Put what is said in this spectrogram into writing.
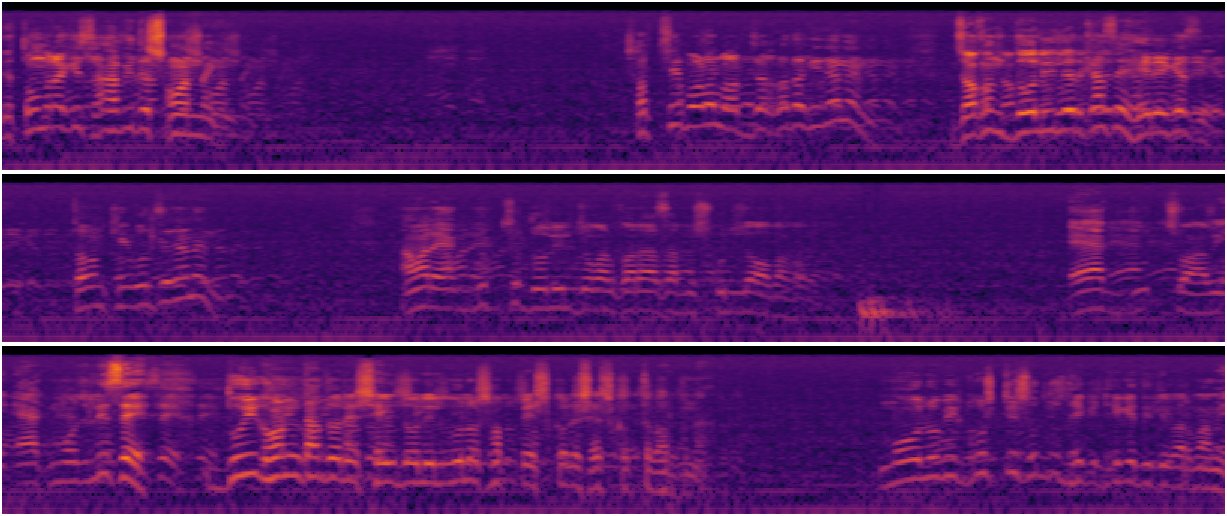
যে তোমরা কি সাহাবীদের সমান নাকি? সবচেয়ে বড় লজ্জার কথা কি জানেন? যখন দলিলের কাছে হেরে গেছে তখন কি বলছে জানেন? আমার এক গুচ্ছ দলিল জোগাড় করা আছে আপনি শুনলে অবাক হবেন। এক গুচ্ছ আমি এক মজলিসে দুই ঘণ্টা ধরে সেই দলিলগুলো সব পেশ করে শেষ করতে পারব না। মৌলবী গোষ্ঠী শুধু ঢেকে ঢেকে দিতে পারব আমি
